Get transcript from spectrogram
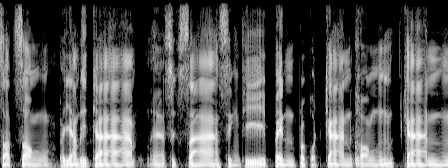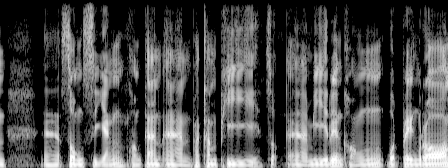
สอดส่อง พยายามที่จะศึกษาสิ่งที่เป็นปรากฏการณ์ของการส่งเสียงของการอ่านพระคัมภีร์มีเรื่องของบทเพลงร้อง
